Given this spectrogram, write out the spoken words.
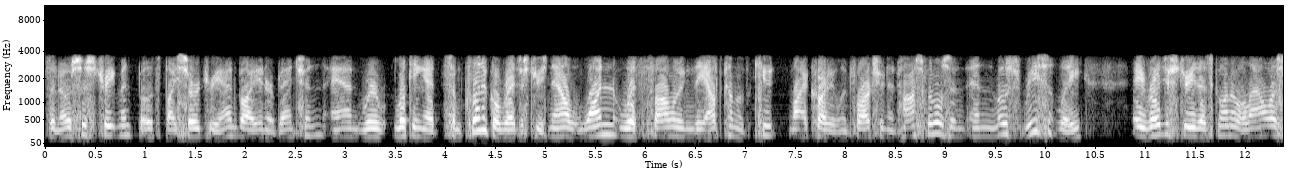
stenosis treatment, both by surgery and by intervention. And we're looking at some clinical registries now, one with following the outcome of acute myocardial infarction in hospitals, and, and most recently, a registry that's going to allow us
